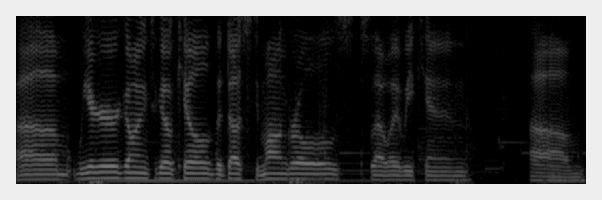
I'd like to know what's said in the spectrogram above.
Um, we're going to go kill the Dusty Mongrels, so that way we can, um,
